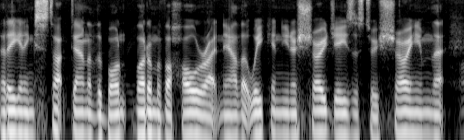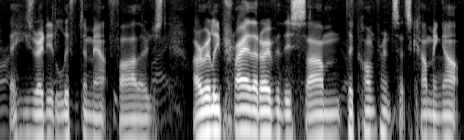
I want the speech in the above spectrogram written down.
that are getting stuck down at the bottom, of a hole right now that we can you know show Jesus to show him that, that he's ready to lift them out father. Just I really pray that over this um the conference that's coming up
